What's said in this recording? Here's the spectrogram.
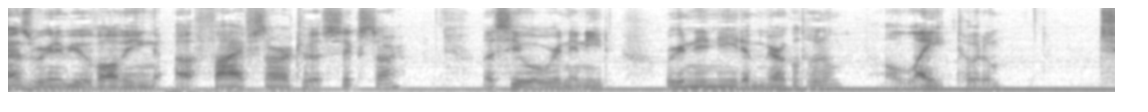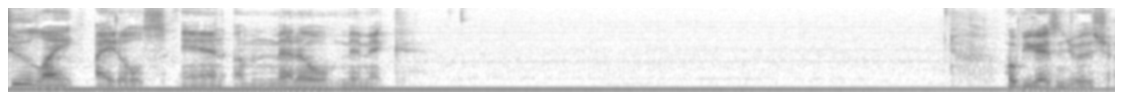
Guys, we're going to be evolving a 5 star to a 6 star. Let's see what we're going to need. We're going to need a Miracle Totem, a Light Totem, two Light Idols, and a Metal Mimic. Hope you guys enjoy the show.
